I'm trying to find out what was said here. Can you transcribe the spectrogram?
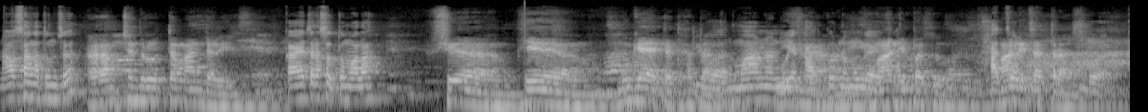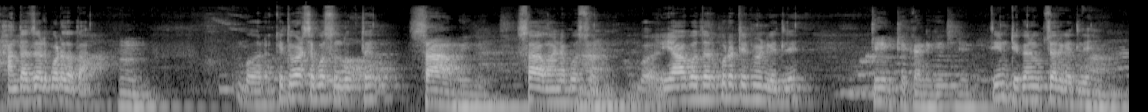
नाव सांगा तुमचं. रामचंद्र उत्तम आंधळी काय त्रास होतो तुम्हाला? शि हे मुंग्या येतात हातात. बरं मान आणि एक हात पूर्ण मुंग्या आहेत. मानेपासून हात जड मानेचा त्रास. बरं खांदा जड पडत होता. हम्म. बरं किती वर्षापासून दुखतंय? सहा महिने. सहा महिन्यापासून. बरं या अगोदर कुठं ट्रीटमेंट घेतली? तीन ठिकाणी घेतले. तीन ठिकाणी उपचार घेतले. हां.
